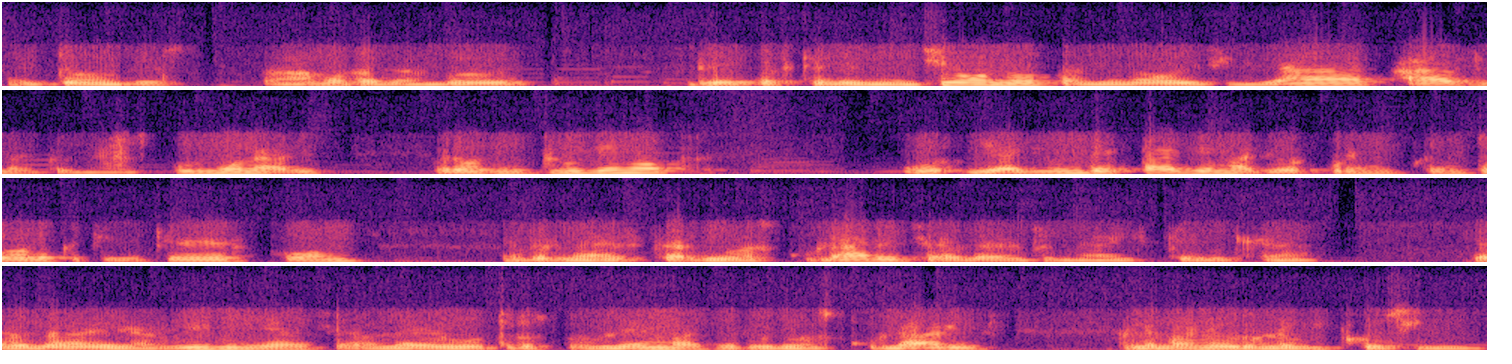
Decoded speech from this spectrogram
Entonces, estábamos hablando de, de estas que les menciono, también obesidad, asma, enfermedades pulmonares, pero se incluyen otras. Y hay un detalle mayor, por ejemplo, en todo lo que tiene que ver con enfermedades cardiovasculares, se habla de enfermedad isquémica, se habla de arritmias, se habla de otros problemas cerebrovasculares, problemas neurológicos y,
